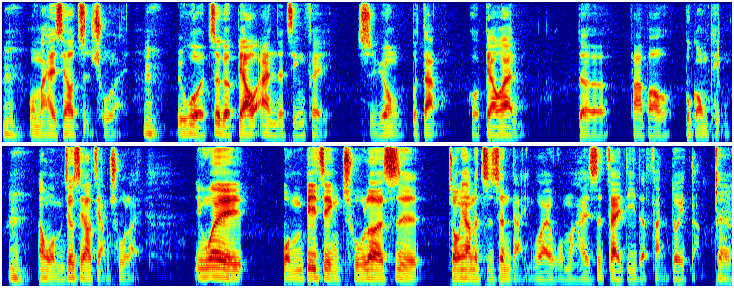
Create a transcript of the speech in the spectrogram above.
嗯，我们还是要指出来，嗯，如果这个标案的经费使用不当，或标案的发包不公平，嗯，那我们就是要讲出来。因为我们毕竟除了是中央的执政党以外，我们还是在地的反对党。对，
